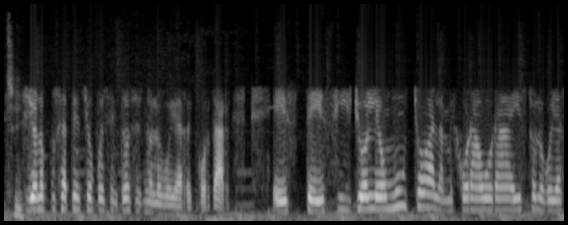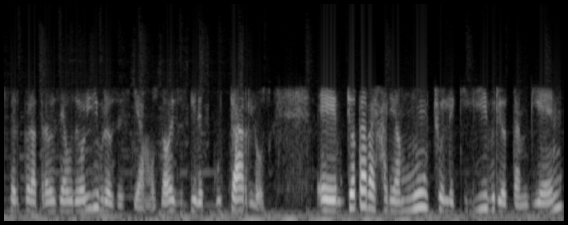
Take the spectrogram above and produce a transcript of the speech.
Sí. Si yo no puse atención, pues entonces no lo voy a recordar. Este, si yo leo mucho, a lo mejor ahora esto lo voy a hacer, pero a través de audiolibros, decíamos, ¿no? Es decir, escucharlos. Eh, yo trabajaría mucho el equilibrio también,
